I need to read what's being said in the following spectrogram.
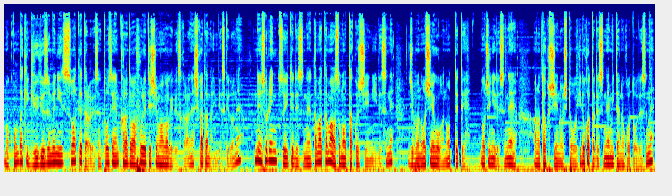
まあ、こんだけぎゅうぎゅう詰めに座ってたらですね、当然体は触れてしまうわけですからね、仕方ないんですけどね。で、それについてですね、たまたまそのタクシーにですね、自分の教え子が乗ってて、後にですね、あのタクシーの人ひどかったですね、みたいなことをですね、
